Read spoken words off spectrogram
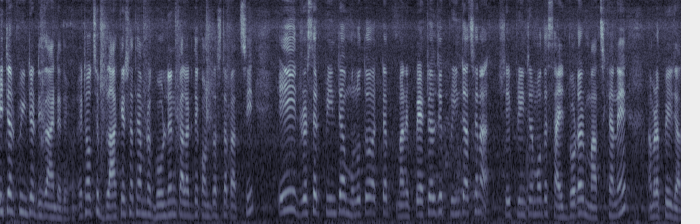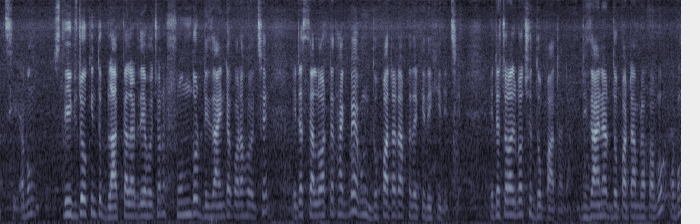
এইটার প্রিন্টের ডিজাইনটা দেখুন। এটা হচ্ছে ব্ল্যাকের সাথে আমরা গোল্ডেন কালার দিয়ে কন্ট্রাস্টটা পাচ্ছি। এই ড্রেসের প্রিন্টটা মূলত একটা মানে পেটেল যে প্রিন্ট আছে না, সেই প্রিন্টের মধ্যে সাইড বর্ডার মাঝখানে আমরা পেয়ে যাচ্ছি। এবং স্লিভসটাও কিন্তু ব্ল্যাক কালার দেওয়া হয়েছে। অনেক সুন্দর ডিজাইনটা করা হয়েছে। এটা সালোয়ারটা থাকবে এবং দোপাটাটা আপনাদেরকে দেখিয়ে দিচ্ছি। এটা চলে আসবে হচ্ছে দোপাটাটা। ডিজাইনার দোপাটা আমরা পাবো এবং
